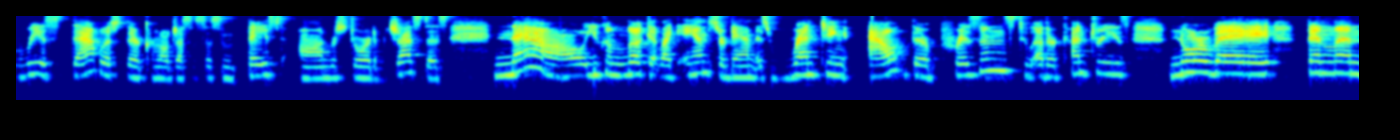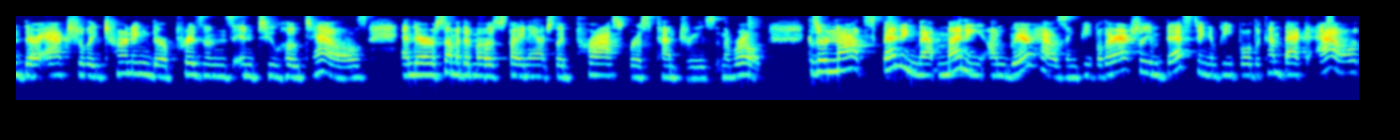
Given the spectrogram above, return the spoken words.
reestablish their criminal justice system based on restorative justice. Now you can look at like Amsterdam is renting out their prisons to other countries. Norway, Finland, they're actually turning their prisons into hotels, and they're some of the most financially prosperous countries in the world because they're not spending that money on warehousing people. They're actually investing in people to come back out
